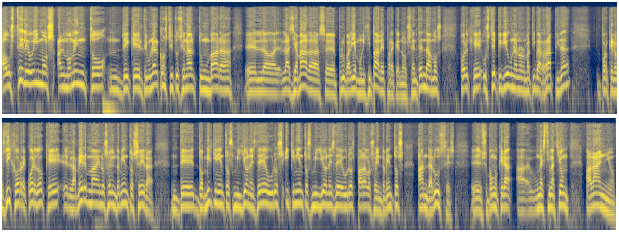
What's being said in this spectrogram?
A usted le oímos al momento de que el Tribunal Constitucional tumbara eh, la- las llamadas eh, plusvalías municipales, para que nos entendamos, porque usted pidió una normativa rápida, porque nos dijo, recuerdo, que eh, la merma en los ayuntamientos era de 2.500 millones de euros y 500 millones de euros para los ayuntamientos andaluces. Eh, supongo que era ah, una estimación al año.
